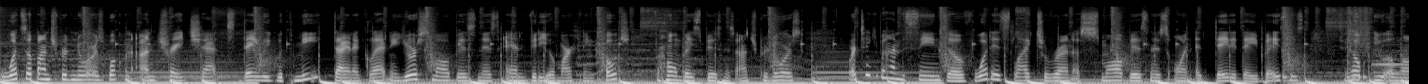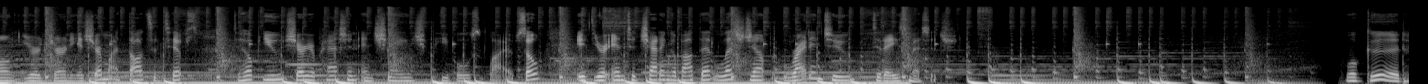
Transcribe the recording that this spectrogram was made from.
What's up, entrepreneurs? Welcome to Entree Chats Daily with me, Diana Gladney, your small business and video marketing coach for home based business entrepreneurs, where I take you behind the scenes of what it's like to run a small business on a day to day basis to help you along your journey and share my thoughts and tips to help you share your passion and change people's lives. So, if you're into chatting about that, let's jump right into today's message. Well, good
